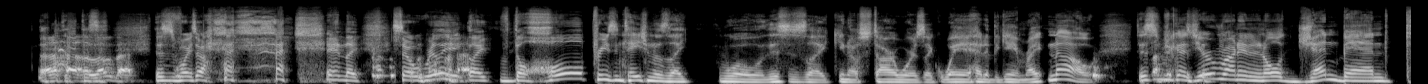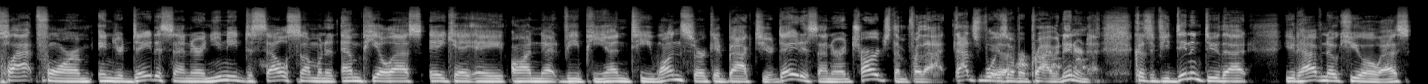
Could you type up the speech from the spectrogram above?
I This is- love that. this is voice over and like so really like the whole presentation was like whoa this is like you know star wars like way ahead of the game right? No. This is because you're running an old GENBAND platform in your data center and you need to sell someone an MPLS, aka OnNet VPN T1 circuit back to your data center and charge them for that. That's voice yeah. over private internet. Because if you didn't do that, you'd have no QoS.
